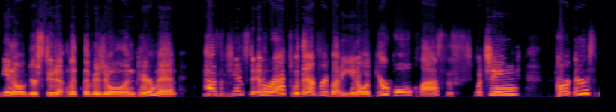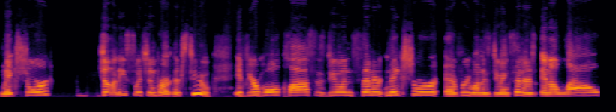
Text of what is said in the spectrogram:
you know, your student with the visual impairment has a chance to interact with everybody. You know, if your whole class is switching partners, make sure Johnny's switching partners too. If your whole class is doing center, make sure everyone is doing centers and allow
